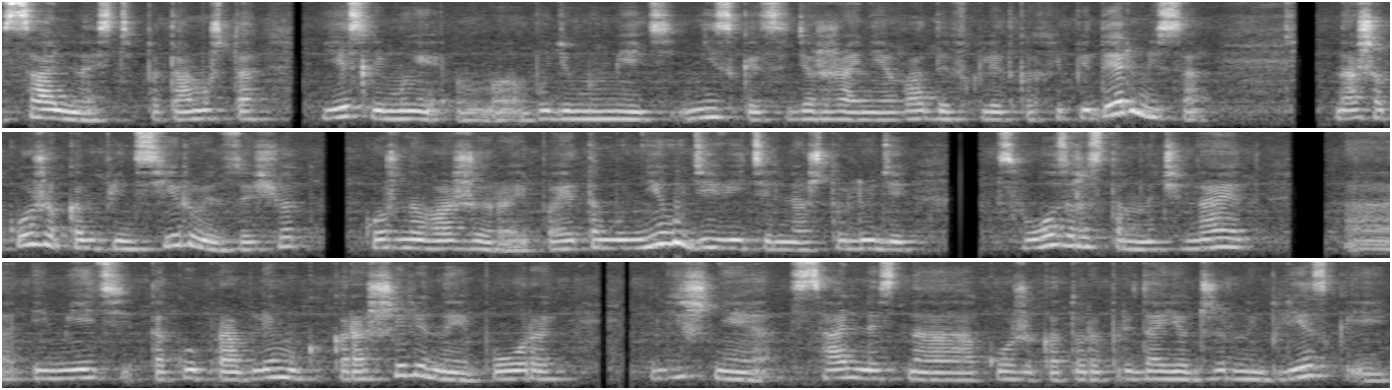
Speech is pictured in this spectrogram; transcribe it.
сальность, потому что если мы будем иметь низкое содержание воды в клетках эпидермиса, наша кожа компенсирует за счет кожного жира. И поэтому неудивительно, что люди с возрастом начинают э, иметь такую проблему, как расширенные поры, лишняя сальность на коже, которая придает жирный блеск, и,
